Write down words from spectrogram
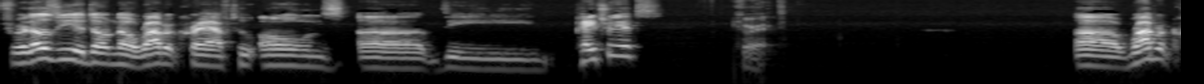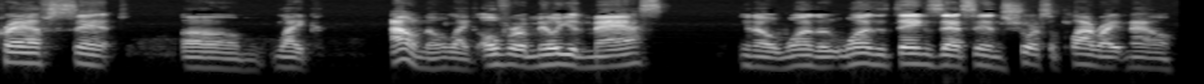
for those of you who don't know, Robert Kraft, who owns uh, the Patriots, correct. Uh, Robert Kraft sent um, like I don't know, like over a million masks. You know, one of the one of the things that's in short supply right now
